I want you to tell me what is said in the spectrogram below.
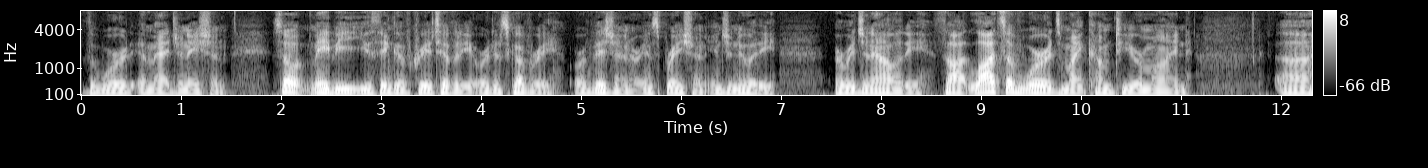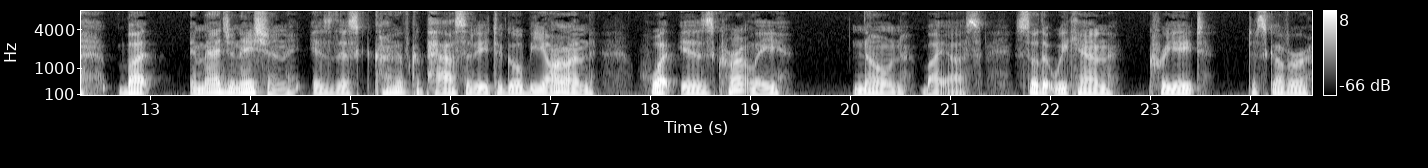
the word imagination. So maybe you think of creativity or discovery or vision or inspiration, ingenuity, originality, thought. Lots of words might come to your mind. Uh, but imagination is this kind of capacity to go beyond what is currently known by us so that we can create, discover,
